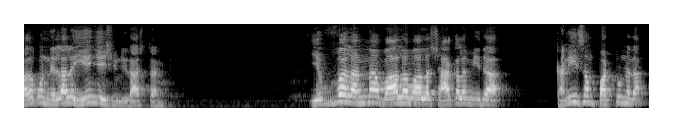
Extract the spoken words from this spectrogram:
పదకొండు నెలల్లో ఏం చేసిండు ఈ రాష్ట్రానికి? ఎవ్వలన్నా వాళ్ళ వాళ్ళ శాఖల మీద కనీసం పట్టున్నదా?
